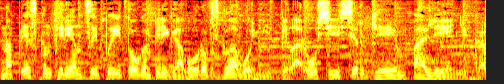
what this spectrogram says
на пресс-конференции по итогам переговоров с главой МИД Беларуси Сергеем Олейником.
